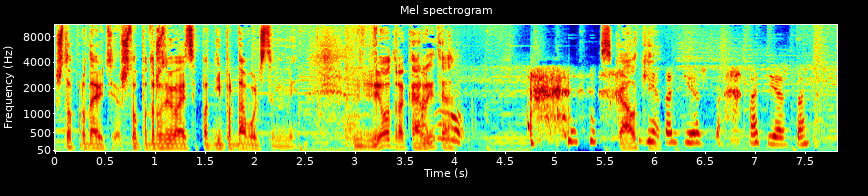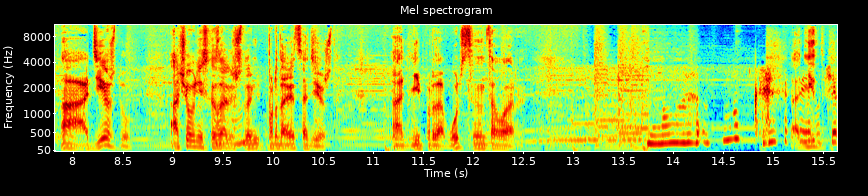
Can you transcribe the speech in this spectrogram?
Что продаете? Что подразумевается под непродовольственными? Ведра, корыта, Ну, скалки? нет, одежда. Одежда. А, одежду? А чего вы не сказали, что продавец одежды? А, непродовольственные товары. Ну, ну Они- что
